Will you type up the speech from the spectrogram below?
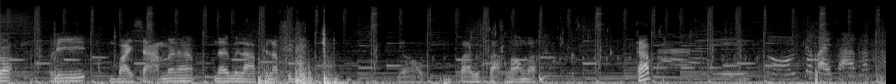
ก็พอดีบ่ายสามแล้วนะครับ ได้เวลาไปรับสิเดี๋ยวเอาปลาไปฝากน้องก่อนครับสองจะบ่ายสามแล้วค่ะ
